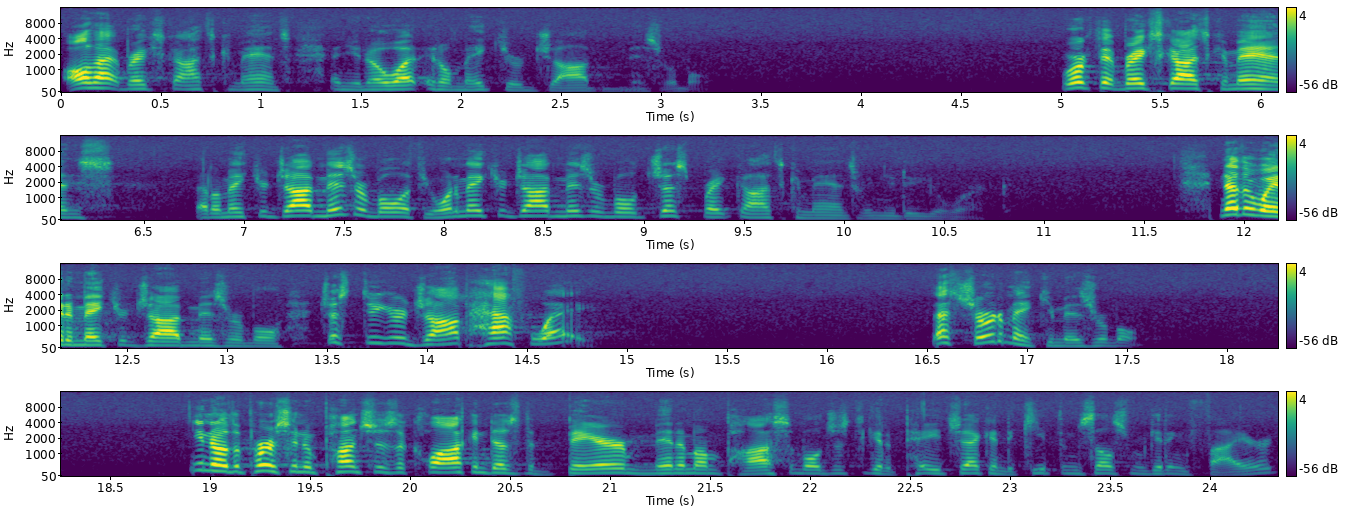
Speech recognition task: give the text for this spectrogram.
All that breaks God's commands. And you know what? It'll make your job miserable. Work that breaks God's commands, that'll make your job miserable. If you want to make your job miserable, just break God's commands when you do your work. Another way to make your job miserable, just do your job halfway. That's sure to make you miserable. You know, the person who punches a clock and does the bare minimum possible just to get a paycheck and to keep themselves from getting fired.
